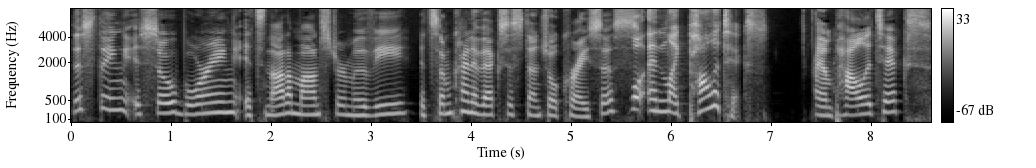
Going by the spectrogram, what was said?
this thing is so boring. It's not a monster movie, it's some kind of existential crisis well, and like politics. and politics.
